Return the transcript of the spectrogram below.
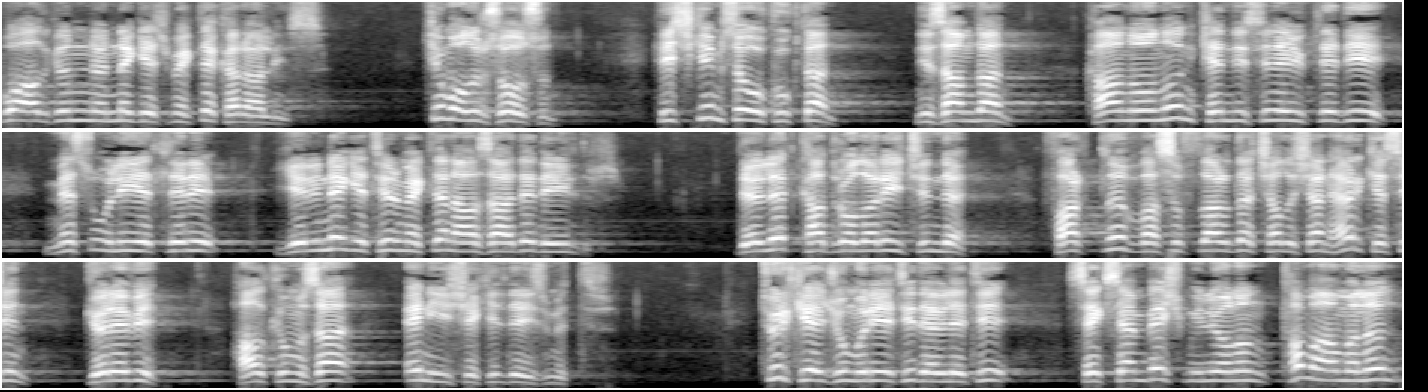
Bu algının önüne geçmekte kararlıyız. Kim olursa olsun, hiç kimse hukuktan, nizamdan, kanunun kendisine yüklediği mesuliyetleri yerine getirmekten azade değildir. Devlet kadroları içinde farklı vasıflarda çalışan herkesin görevi halkımıza en iyi şekilde hizmettir. Türkiye Cumhuriyeti Devleti 85 milyonun tamamının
